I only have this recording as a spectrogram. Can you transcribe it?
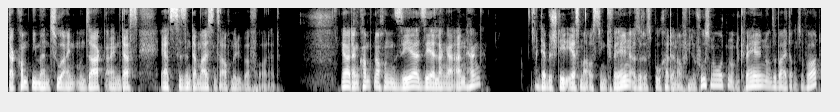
da kommt niemand zu einem und sagt einem das. Ärzte sind da meistens auch mit überfordert. Ja, dann kommt noch ein sehr, sehr langer Anhang. Der besteht erstmal aus den Quellen, also das Buch hat dann auch viele Fußnoten und Quellen und so weiter und so fort.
